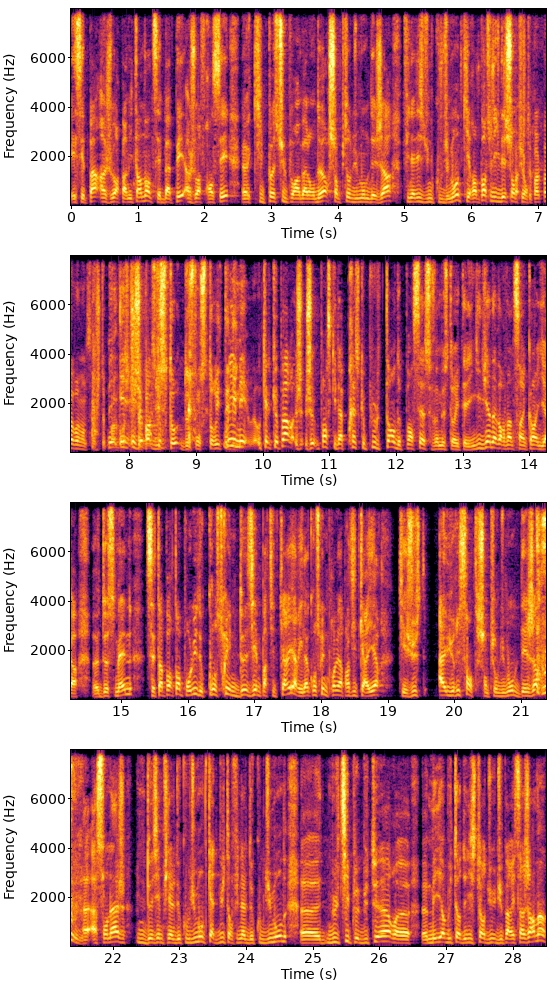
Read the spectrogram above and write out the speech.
Et c'est pas un joueur parmi tant d'autres, c'est Mbappé, un joueur français euh, qui postule pour un Ballon d'Or, champion du monde déjà, finaliste d'une Coupe du Monde, qui remporte une Ligue des Je Champions. te parle pas vraiment de ça. Je te parle, Mais- et- je et te je parle pense du que- sto- de son storytelling. Oui, mais euh, quelque part, je, je pense qu'il n'a presque plus le temps de penser à ce fameux storytelling. Il vient d'avoir 25 ans il y a euh, deux semaines. C'est important pour lui de construire une deuxième partie de carrière. Il a construit une première partie de carrière qui est juste ahurissante. Champion du monde déjà, euh, à son âge, une deuxième finale de Coupe du Monde, quatre buts en finale de Coupe du Monde, euh, euh, euh, meilleur buteur de l'histoire du, du Paris Saint-Germain.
